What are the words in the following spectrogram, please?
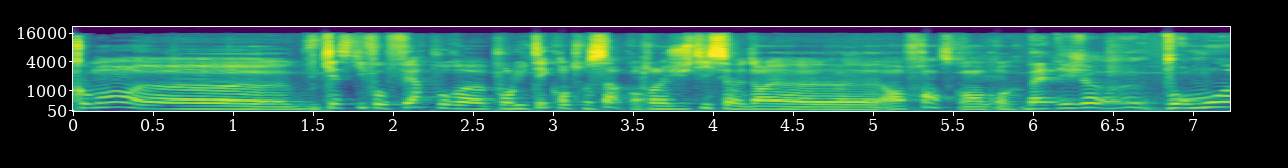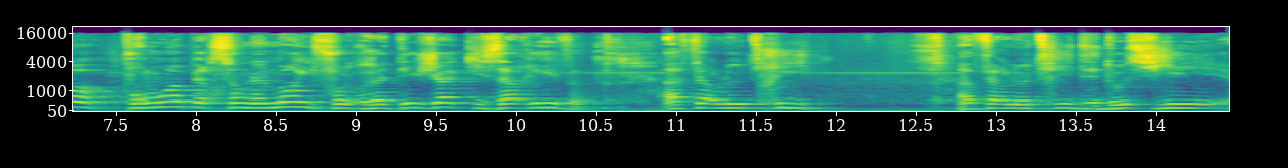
comment, euh, qu'est-ce qu'il faut faire pour, pour lutter contre ça, contre la justice en France bah Déjà, pour moi, pour moi, personnellement, il faudrait déjà qu'ils arrivent à faire le tri, à faire le tri des dossiers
